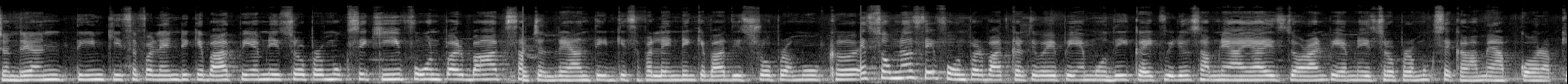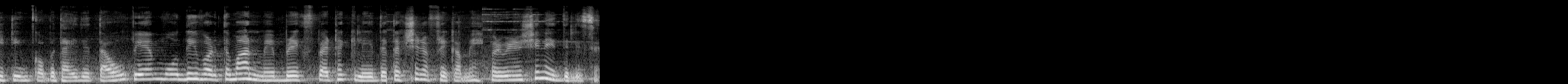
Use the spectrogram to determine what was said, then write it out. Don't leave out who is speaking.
Speaker 1: चंद्रयान तीन की सफल लैंडिंग के बाद पीएम ने इसरो प्रमुख से की फ़ोन पर बात। चंद्रयान तीन की सफल लैंडिंग के बाद इसरो प्रमुख एस सोमनाथ से फ़ोन पर बात करते हुए पीएम मोदी का एक वीडियो सामने आया। इस दौरान पीएम ने इसरो प्रमुख से कहा, मैं आपको और आपकी टीम को बधाई देता हूँ। पीएम मोदी वर्तमान में ब्रिक्स बैठक के लिए दक्षिण अफ्रीका में परवीन नई दिल्ली से।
